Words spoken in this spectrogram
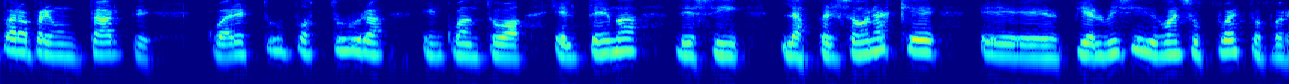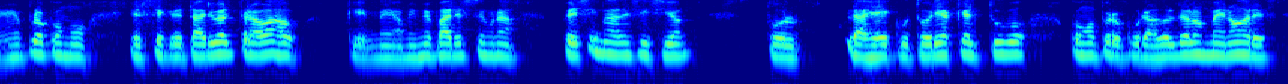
para preguntarte cuál es tu postura en cuanto a el tema de si las personas que eh, Pierluisi dijo en sus puestos, por ejemplo, como el secretario del Trabajo, que a mí me parece una pésima decisión por las ejecutorias que él tuvo como procurador de los menores,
